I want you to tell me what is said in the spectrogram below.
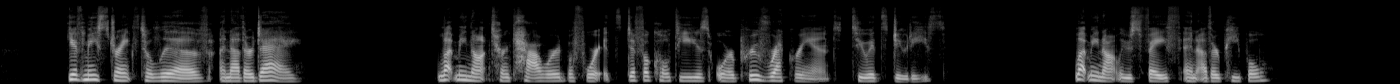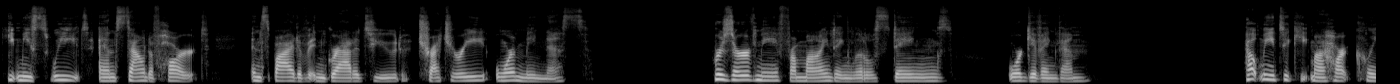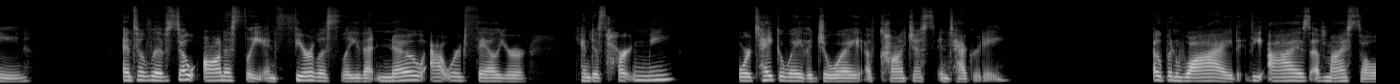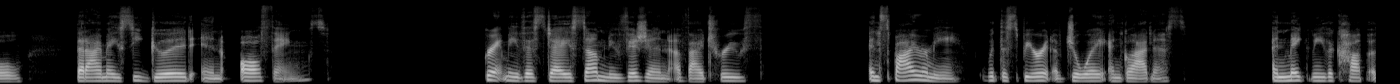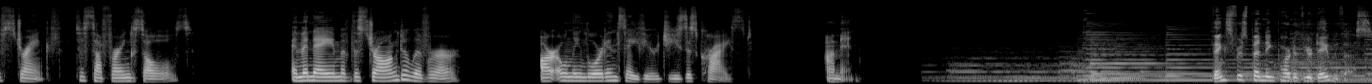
give me strength to live another day. Let me not turn coward before its difficulties or prove recreant to its duties. Let me not lose faith in other people Keep me sweet and sound of heart, in spite of ingratitude, treachery, or meanness. Preserve me from minding little stings or giving them. Help me to keep my heart clean and to live so honestly and fearlessly that no outward failure can dishearten me or take away the joy of conscious integrity. Open wide the eyes of my soul that I may see good in all things. Grant me this day some new vision of thy truth. Inspire me with the spirit of joy and gladness, and make me the cup of strength to suffering souls. In the name of the strong deliverer, our only Lord and Savior, Jesus Christ. Amen. Thanks for spending part of your day with us.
